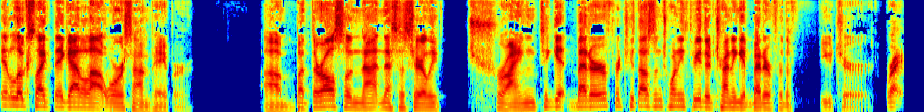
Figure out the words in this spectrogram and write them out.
it looks like they got a lot worse on paper. Uh, but they're also not necessarily trying to get better for 2023. They're trying to get better for the future. Right.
